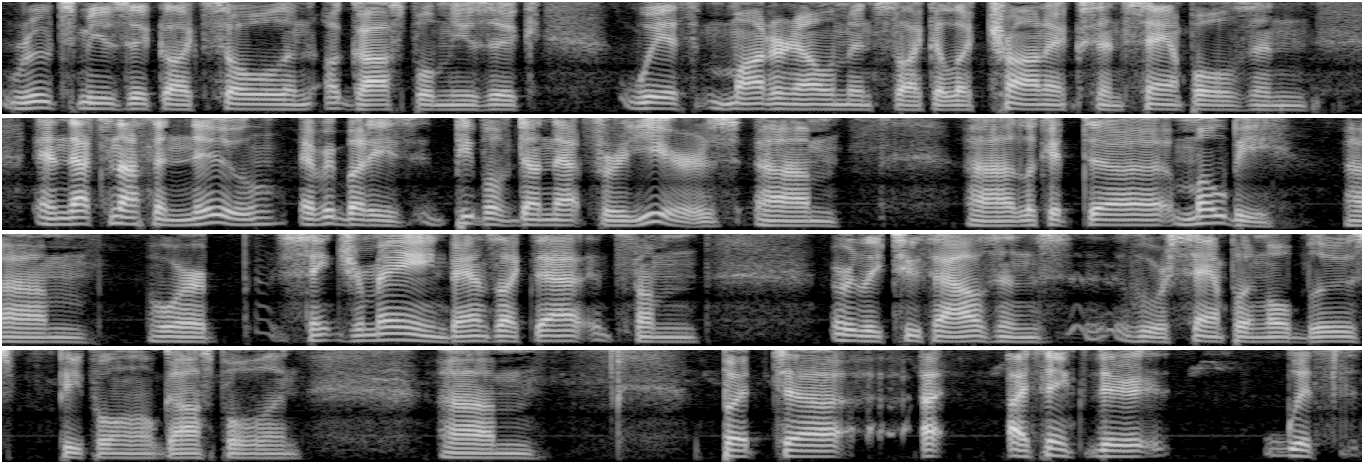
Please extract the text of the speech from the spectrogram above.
roots music like soul and uh, gospel music with modern elements like electronics and samples and and that's nothing new. Everybody's people have done that for years. Um, uh, look at uh, Moby um, or Saint Germain, bands like that from early 2000s who were sampling old blues people and old gospel. And um, but uh, I, I think there with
